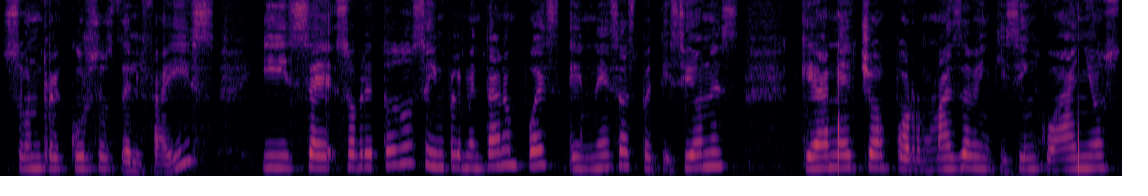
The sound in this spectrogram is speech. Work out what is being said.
son recursos del país y se, sobre todo se implementaron pues en esas peticiones que han hecho por más de 25 años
